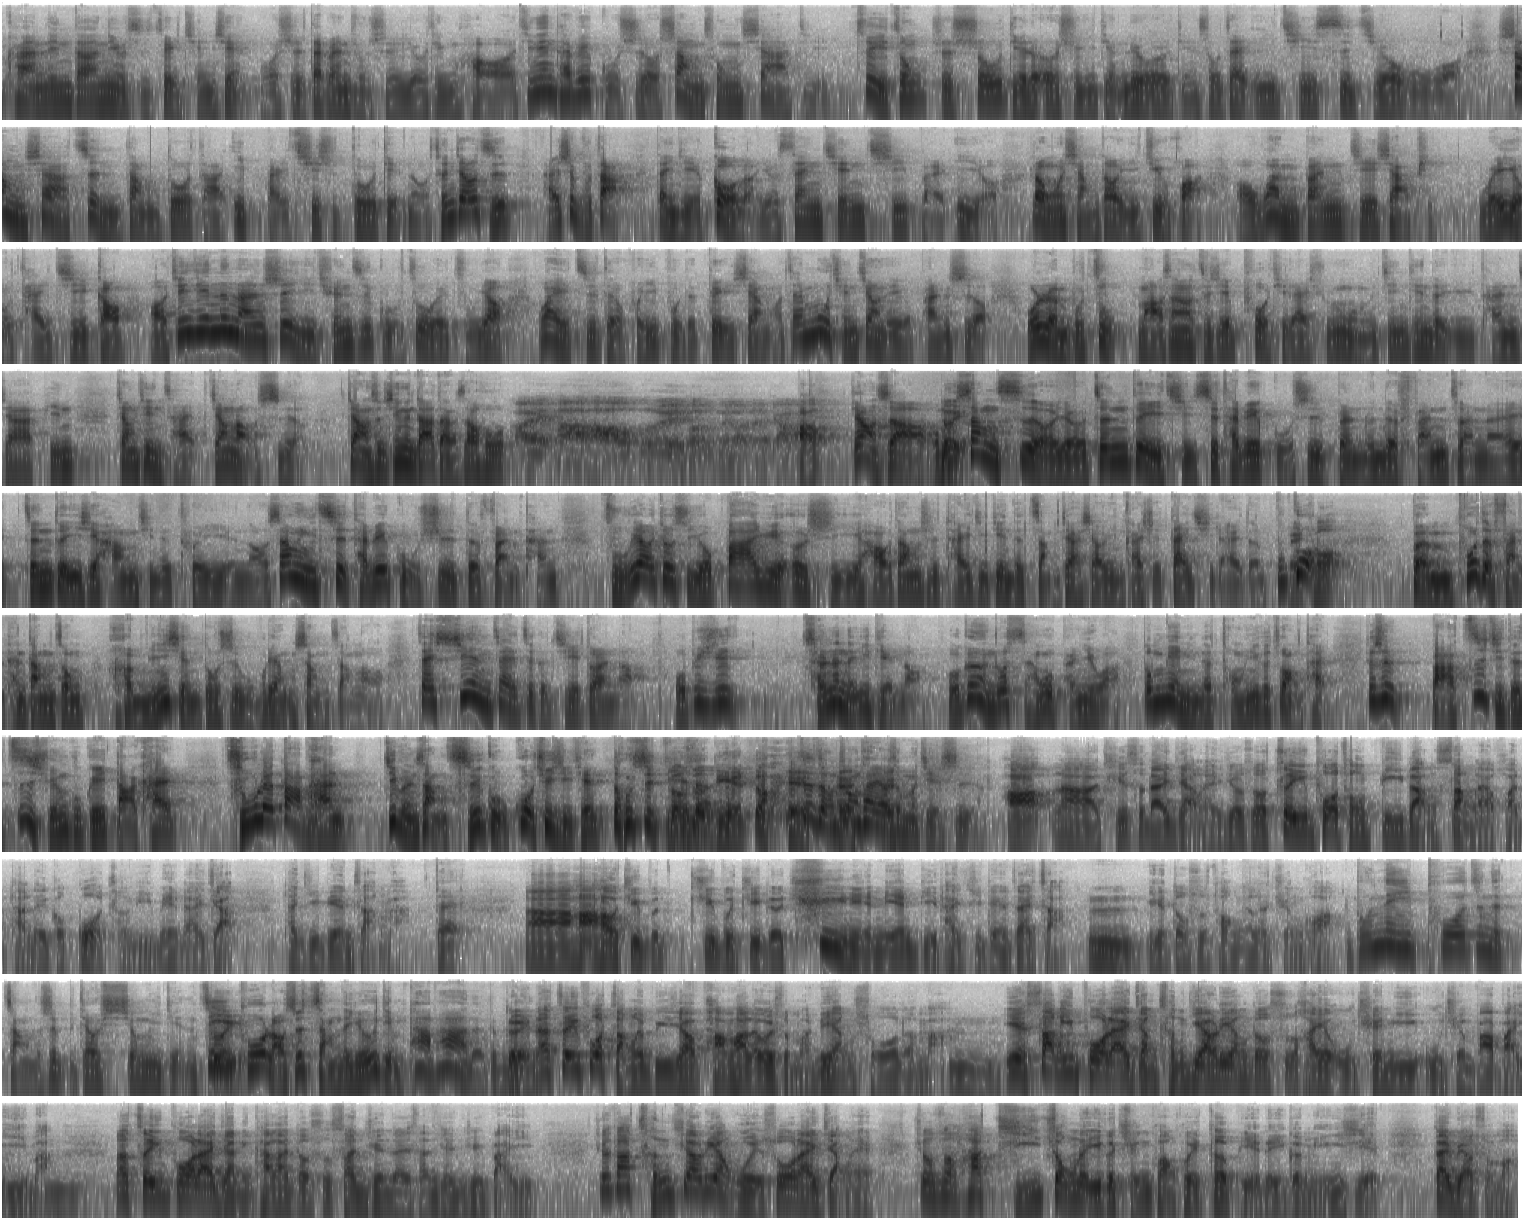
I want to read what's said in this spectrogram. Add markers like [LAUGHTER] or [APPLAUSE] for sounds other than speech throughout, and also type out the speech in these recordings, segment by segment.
看 Linda News 最前线，我是代班主持游廷浩啊。今天台北股市有上冲下底，最终是收跌了二十一点六二点，收在一七四九五哦。上下震荡多达一百七十多点哦，成交值还是不大，但也够了，有三千七百亿哦。让我想到一句话哦：万般皆下品。唯有台积高哦，今天仍然是以全职股作为主要外资的回补的对象哦。在目前这样的一个盘势哦，我忍不住马上要直接破题来询问我们今天的语谈嘉宾江进才江老师。江老师先跟大家打个招呼。哎，大家好，各位投资朋友，大家好。江老师啊，我们上次哦有针对几次台北股市本轮的反转来针对一些行情的推演哦。上一次台北股市的反弹，主要就是由八月二十一号当时台积电的涨价效应开始带起来的。不过。本波的反弹当中，很明显都是无量上涨哦。在现在这个阶段呢、啊，我必须承认的一点哦，我跟很多散户朋友啊，都面临的同一个状态，就是把自己的自选股给打开，除了大盘，基本上持股过去几天都是跌的，都是跌。对，这种状态要怎么解释？[LAUGHS] 好，那其实来讲呢，就是说这一波从低档上来反弹的一个过程里面来讲，台积电涨了。对。那浩浩记不记不记得去年年底台积电在涨，嗯，也都是同样的情况。不过那一波真的涨的是比较凶一点，这一波老是涨得有一点怕怕的，对不对？对，那这一波涨得比较怕怕的，为什么？量缩了嘛，嗯，因为上一波来讲成交量都是还有五千亿、五千八百亿嘛，嗯，那这一波来讲，你看看都是三千在三千七百亿，就它成交量萎缩来讲呢，就是说它集中的一个情况会特别的一个明显，代表什么？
